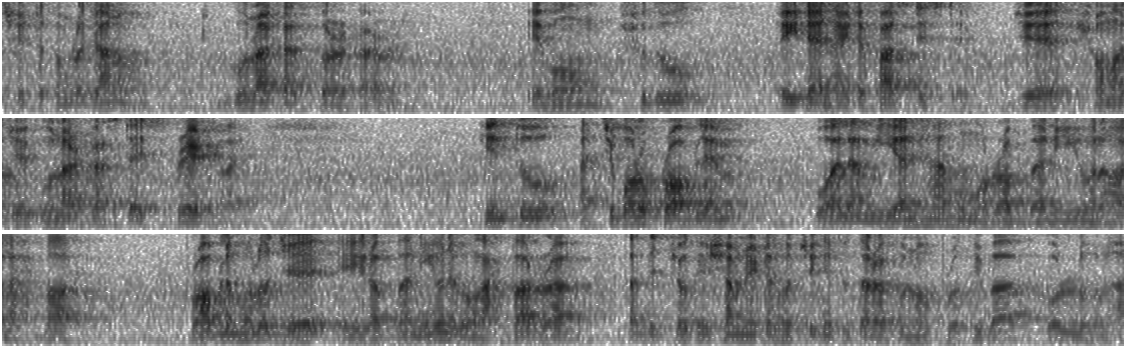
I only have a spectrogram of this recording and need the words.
সেটা তোমরা জানো? গুনার কাজ করার কারণে। এবং শুধু এইটাই না, এটা ফার্স্ট স্টেপ যে সমাজে গুনার কাজটা স্প্রেড হয়। কিন্তু এর চেয়ে বড় প্রবলেম ওয়ালাম ইয়ানহা হুমর রব্বানিউন আল আহবার। প্রবলেম হলো যে এই রব্বানিউন এবং আহবাররা তাদের চোখের সামনে এটা হচ্ছে কিন্তু তারা কোনো প্রতিবাদ করল না।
